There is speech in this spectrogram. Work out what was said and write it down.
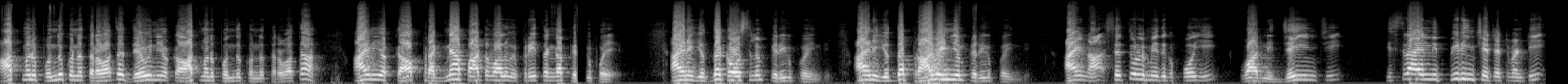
ఆత్మను పొందుకున్న తర్వాత దేవుని యొక్క ఆత్మను పొందుకున్న తర్వాత ఆయన యొక్క ప్రజ్ఞా పాఠవాలు విపరీతంగా పెరిగిపోయాయి. ఆయన యుద్ధ కౌశలం పెరిగిపోయింది. ఆయన యుద్ధ ప్రావీణ్యం పెరిగిపోయింది. ఆయన శత్రువుల మీదకి పోయి వారిని జయించి ఇస్రాయల్ని పీడించేటటువంటి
